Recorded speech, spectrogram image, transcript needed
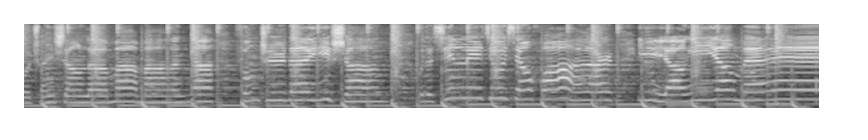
我穿上了妈妈那缝制的衣裳，我的心里就像花儿一样一样美。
